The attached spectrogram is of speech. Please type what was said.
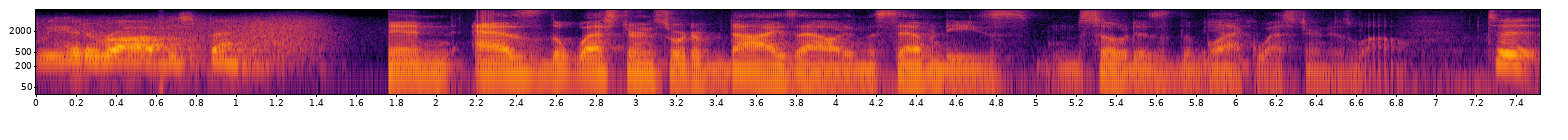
We're here to rob this bank. And as the Western sort of dies out in the 70s, so does the Black Western as well. To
